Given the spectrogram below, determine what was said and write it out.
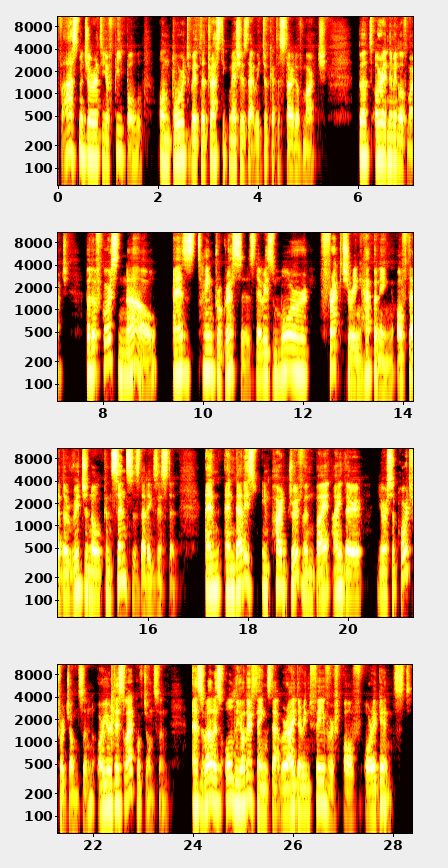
vast majority of people on board with the drastic measures that we took at the start of March, but or in the middle of March. But of course, now as time progresses, there is more fracturing happening of that original consensus that existed. And, and that is in part driven by either your support for Johnson or your dislike of Johnson, as well as all the other things that were either in favor of or against.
